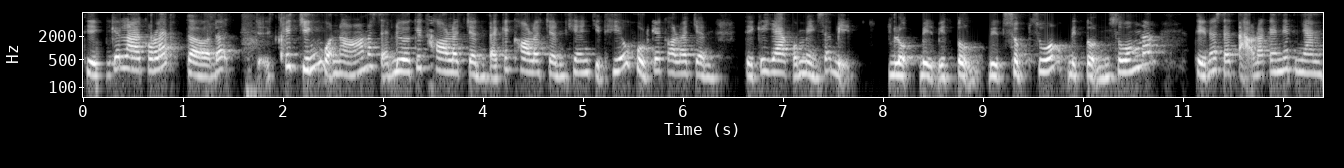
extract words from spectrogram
Thì cái light collector đó cái chính của nó nó sẽ đưa cái collagen tại cái collagen khi anh chị thiếu hụt cái collagen thì cái da của mình sẽ bị bị bị tụt, bị sụp xuống bị tụt xuống đó thì nó sẽ tạo ra cái nếp nhăn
